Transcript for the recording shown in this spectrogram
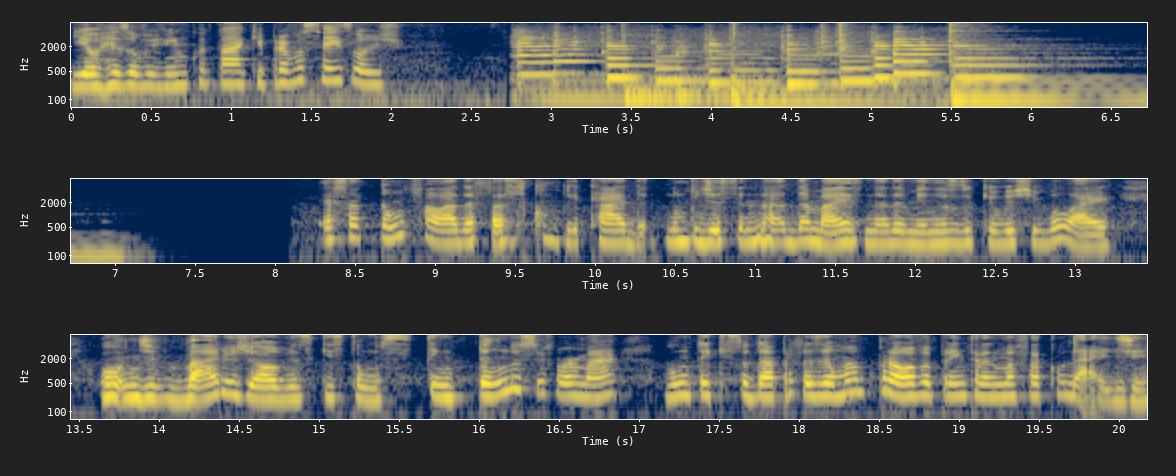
E eu resolvi vir contar aqui para vocês hoje. Essa tão falada fase complicada não podia ser nada mais, nada menos do que o vestibular, onde vários jovens que estão tentando se formar vão ter que estudar para fazer uma prova para entrar numa faculdade.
